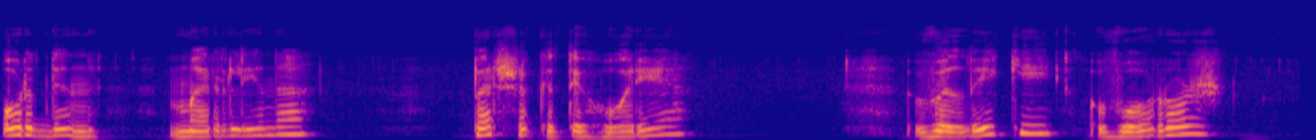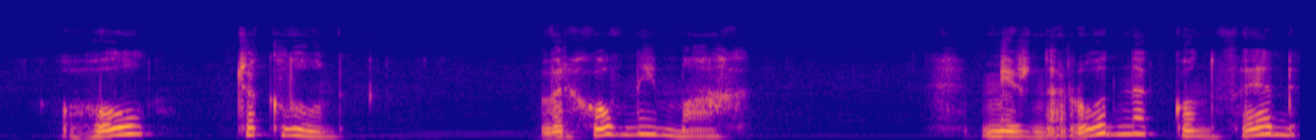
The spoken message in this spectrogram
Орден Мерліна. Перша категорія. Великий ворож Гол Чаклун. Верховний мах. Міжнародна конфед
